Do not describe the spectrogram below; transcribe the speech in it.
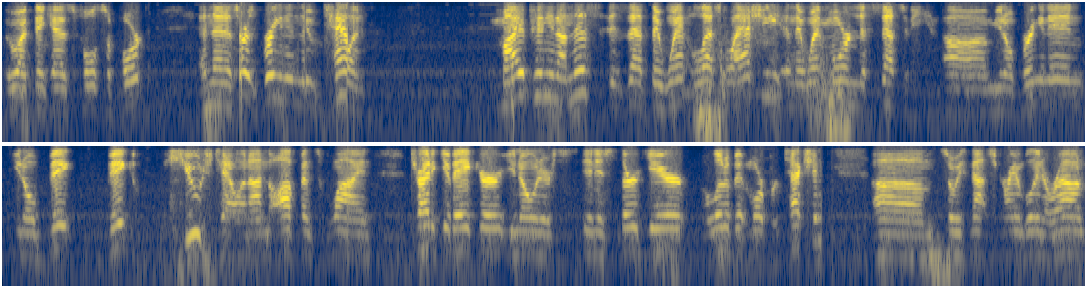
who I think has full support, and then as far as bringing in new talent, my opinion on this is that they went less flashy and they went more necessity. Um, you know, bringing in, you know, big, big, huge talent on the offensive line. Try to give Baker, you know, in his, in his third year, a little bit more protection, um, so he's not scrambling around.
